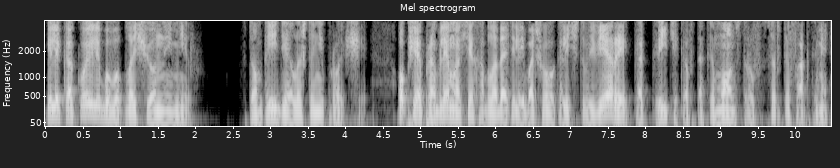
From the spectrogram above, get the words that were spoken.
или какой-либо воплощенный мир? В том-то и дело, что не проще. Общая проблема всех обладателей большого количества веры, как критиков, так и монстров с артефактами,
